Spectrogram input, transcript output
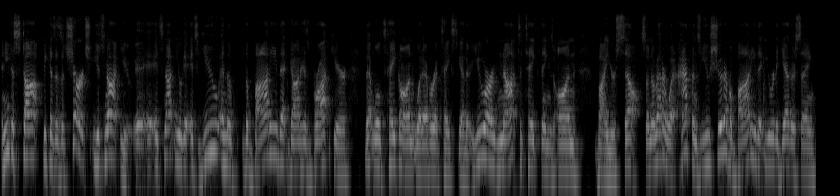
and you need to stop because as a church it's not you. It's not you again. It's you and the the body that god has brought here that will take on whatever it takes together. You are not to take things on by yourself. So no matter what happens you should have a body that you are together saying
